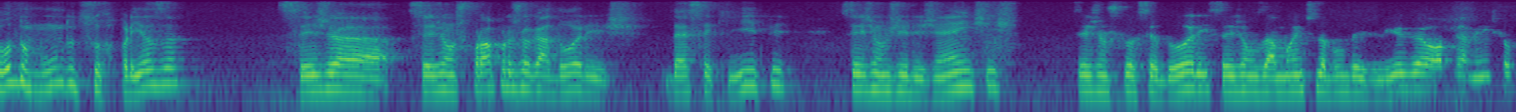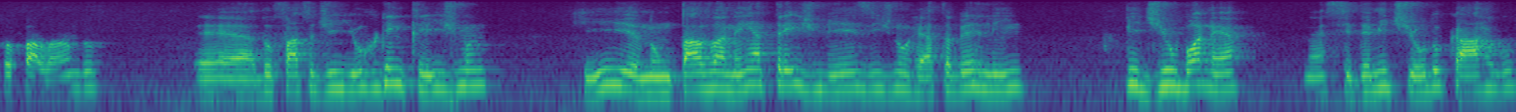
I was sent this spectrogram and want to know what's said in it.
todo mundo de surpresa, seja sejam os próprios jogadores dessa equipe, sejam os dirigentes, sejam os torcedores, sejam os amantes da Bundesliga. Obviamente eu estou falando é, do fato de Jürgen Klinsmann, que não estava nem há três meses no Hertha Berlim, pediu o boné, né, se demitiu do cargo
